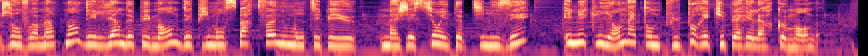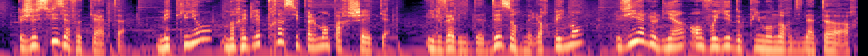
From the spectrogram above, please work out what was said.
J'envoie maintenant des liens de paiement depuis mon smartphone ou mon TPE. Ma gestion est optimisée et mes clients n'attendent plus pour récupérer leurs commandes. Je suis avocate. Mes clients me règlent principalement par chèque. Ils valident désormais leur paiement via le lien envoyé depuis mon ordinateur.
